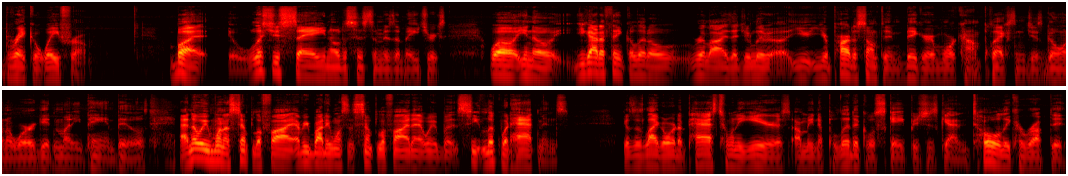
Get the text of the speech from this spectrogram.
break away from. But let's just say, you know, the system is a matrix. Well, you know, you got to think a little, realize that you're living, uh, you, you're part of something bigger and more complex than just going to work, getting money, paying bills. I know we want to simplify. Everybody wants to simplify that way, but see, look what happens. Because it's like over the past 20 years, I mean, the political scape has just gotten totally corrupted.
